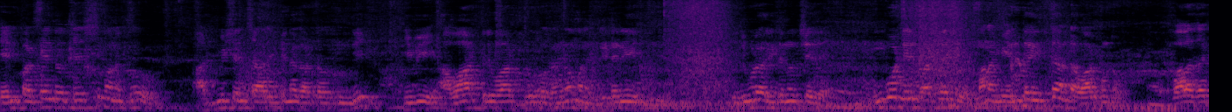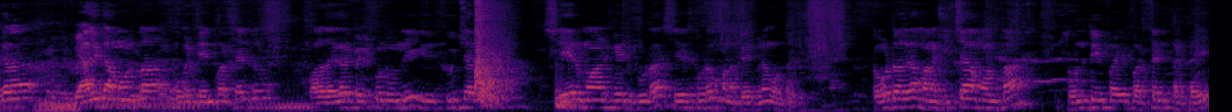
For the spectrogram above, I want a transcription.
టెన్ పర్సెంట్ వచ్చేసి మనకు అడ్మిషన్ ఛార్జ్ కింద కట్ అవుతుంది ఇవి అవార్డ్ రివార్డ్ రూపకంగా మనకి రిటర్న్ అవుతుంది ఇది కూడా రిటర్న్ వచ్చేదే. ఇంకో టెన్ పర్సెంట్ మనం ఎంత ఇస్తే అంత వాడుకుంటాం. వాళ్ళ దగ్గర వ్యాలిడ్ అమౌంట్లో ఒక టెన్ పర్సెంట్ వాళ్ళ దగ్గర పెట్టుకుంటుంది. ఇది ఫ్యూచర్లో షేర్ మార్కెట్ కూడా షేర్ కూడా మన పేరు ఉంటుంది. టోటల్గా మనకి ఇచ్చే అమౌంట్లో ట్వంటీ ఫైవ్ పర్సెంట్ కట్ అయ్యి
